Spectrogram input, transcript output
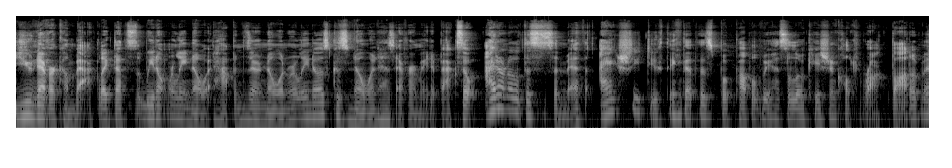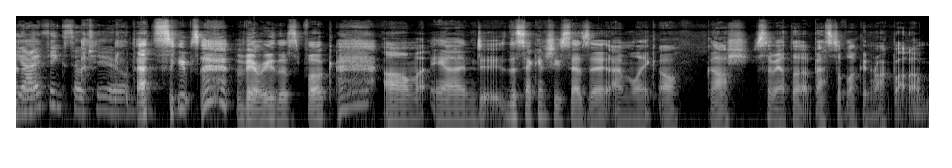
you never come back. Like that's we don't really know what happens there. No one really knows because no one has ever made it back. So I don't know if this is a myth. I actually do think that this book probably has a location called Rock Bottom in Yeah, I think so too. that seems very this book. Um, and the second she says it, I'm like, oh gosh, Samantha, best of luck in Rock Bottom.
